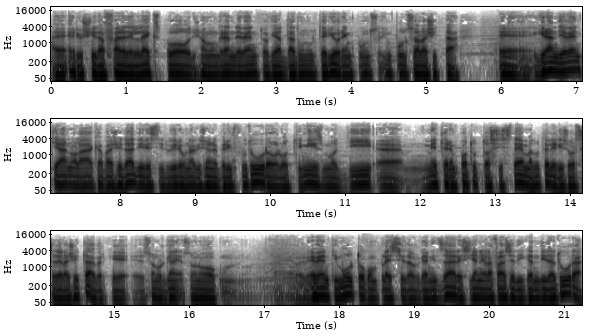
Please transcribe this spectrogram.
eh, è riuscita a fare dell'Expo diciamo, un grande evento che ha dato un ulteriore impulso, impulso alla città. Eh, I grandi eventi hanno la capacità di restituire una visione per il futuro, l'ottimismo, di eh, mettere un po' tutto a sistema, tutte le risorse della città, perché eh, sono, organi- sono eh, eventi molto complessi da organizzare sia nella fase di candidatura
